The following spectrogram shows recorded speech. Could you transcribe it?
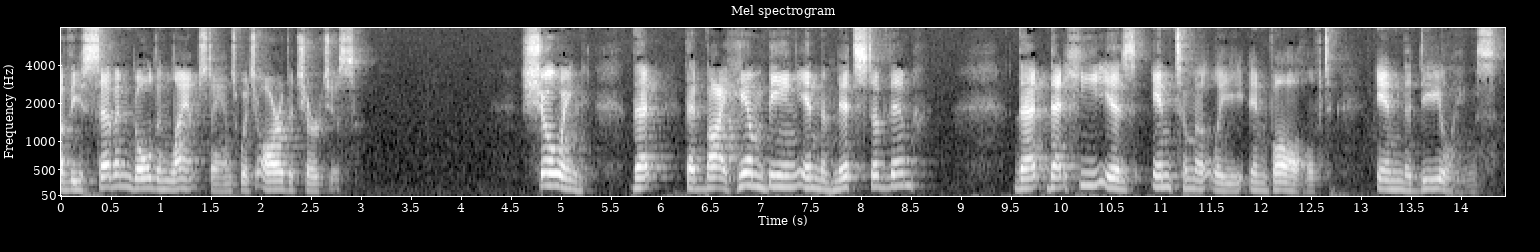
of these seven golden lampstands, which are the churches, showing that, that by him being in the midst of them, that, that he is intimately involved in the dealings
